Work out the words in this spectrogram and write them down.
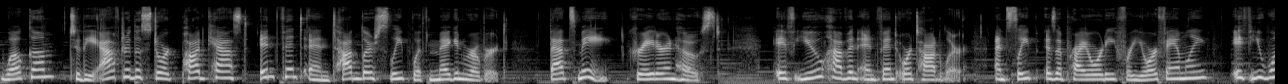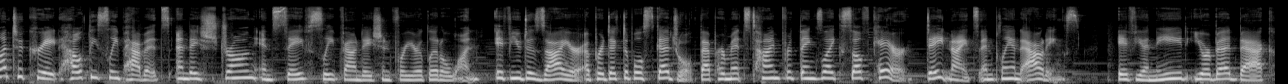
Welcome to the After the Stork podcast, Infant and Toddler Sleep with Megan Robert. That's me, creator and host. If you have an infant or toddler and sleep is a priority for your family, if you want to create healthy sleep habits and a strong and safe sleep foundation for your little one, if you desire a predictable schedule that permits time for things like self care, date nights, and planned outings, if you need your bed back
